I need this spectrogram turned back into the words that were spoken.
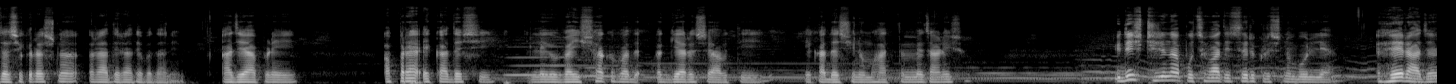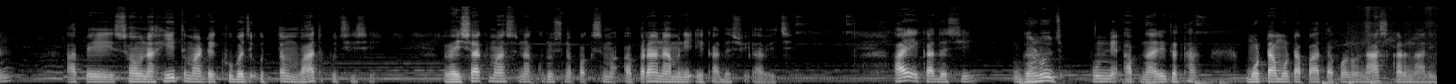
જય શ્રી કૃષ્ણ. રાધે રાધે બધાને. આજે આપણે અપરા એકાદશી એટલે કે વૈશાખ વદ અગિયારસે આવતી એકાદશીનું મહાત્મ્ય જાણીશું. યુધિષ્ઠિરના પૂછવાથી શ્રી કૃષ્ણ બોલ્યા, હે રાજન, આપે સૌના હિત માટે ખૂબ જ ઉત્તમ વાત પૂછી છે. વૈશાખ માસના કૃષ્ણ પક્ષમાં અપરા નામની એકાદશી આવે છે. આ એકાદશી ઘણું જ પુણ્ય આપનારી તથા મોટા મોટા પાતકોનો નાશ કરનારી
